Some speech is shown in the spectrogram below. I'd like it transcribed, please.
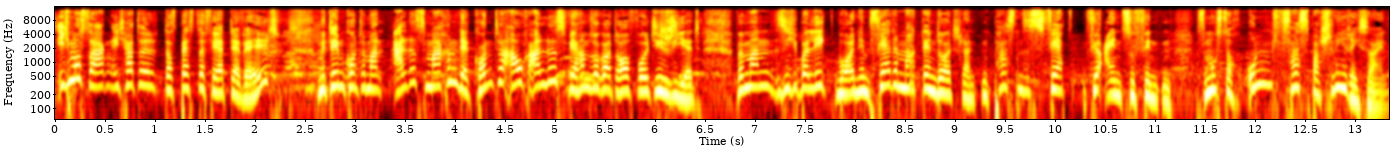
ich muss sagen, ich hatte das beste Pferd der Welt. Mit dem konnte man alles machen. Der konnte auch alles. Wir haben sogar drauf voltigiert. Wenn man sich überlegt, boah, in dem Pferdemarkt in Deutschland ein passendes Pferd für einen zu finden, das muss doch unfassbar schwierig sein.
